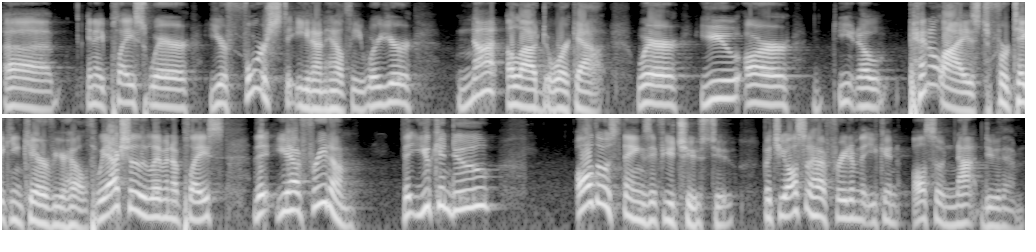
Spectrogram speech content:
uh, in a place where you're forced to eat unhealthy, where you're not allowed to work out, where you are, you know, penalized for taking care of your health. We actually live in a place that you have freedom, that you can do all those things if you choose to, but you also have freedom that you can also not do them.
